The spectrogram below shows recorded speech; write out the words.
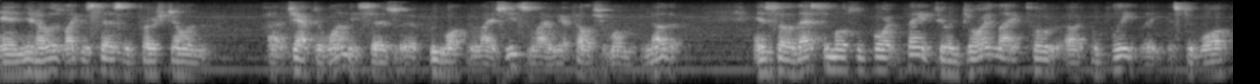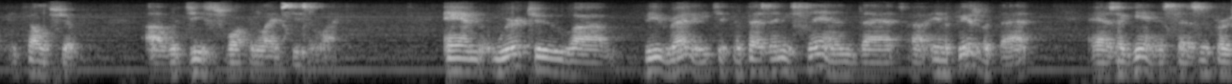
And you know, like it says in First John uh, chapter one, he says, uh, "If we walk in the light, Jesus in light, we have fellowship one with another." And so that's the most important thing to enjoy life total, uh, completely is to walk in fellowship uh, with Jesus, walk in light, season light. And we're to uh, be ready to confess any sin that uh, interferes with that. As again, it says in 1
